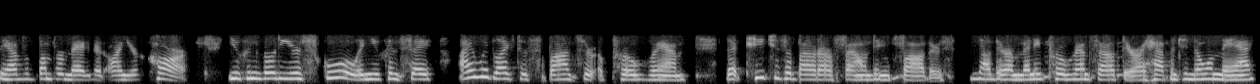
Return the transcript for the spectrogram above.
have a bumper magnet on your car. You can go to your school and you can say, "I would like to sponsor a program that teaches about our founding fathers." Now there are many programs out there. I happen to know a man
